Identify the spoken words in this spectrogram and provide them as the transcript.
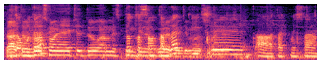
Tak, to Dobra. zasłaniajcie dół, a my z Co to są górę tabletki, będziemy czy... A, tak myślałem.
